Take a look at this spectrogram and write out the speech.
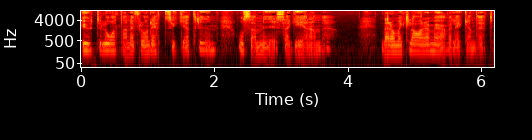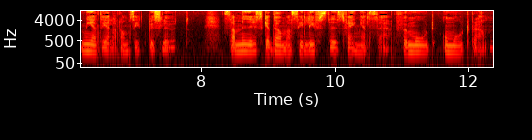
utlåtande från rättspsykiatrin och Samirs agerande. När de är klara med överläggandet meddelar de sitt beslut. Samir ska dömas till livstidsfängelse för mord och mordbrand.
